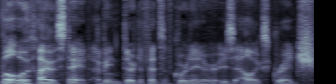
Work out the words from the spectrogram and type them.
Well, Ohio State, I mean, their defensive coordinator is Alex Grinch,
